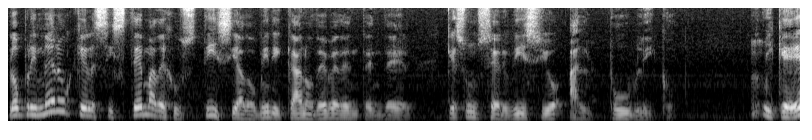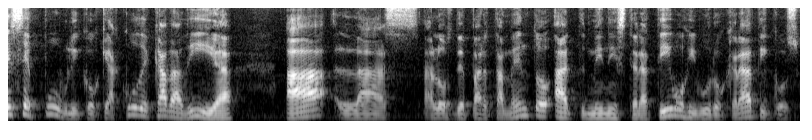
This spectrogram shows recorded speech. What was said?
Lo primero que el sistema de justicia dominicano debe de entender que es un servicio al público y que ese público que acude cada día a, los departamentos administrativos y burocráticos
